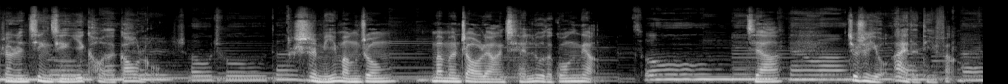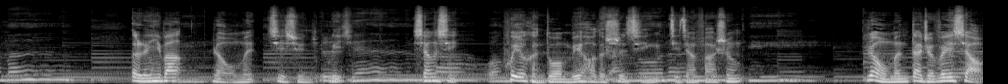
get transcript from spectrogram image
让人静静依靠的高楼，是迷茫中慢慢照亮前路的光亮。家，就是有爱的地方。二零一八，让我们继续努力，相信会有很多美好的事情即将发生。让我们带着微笑，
